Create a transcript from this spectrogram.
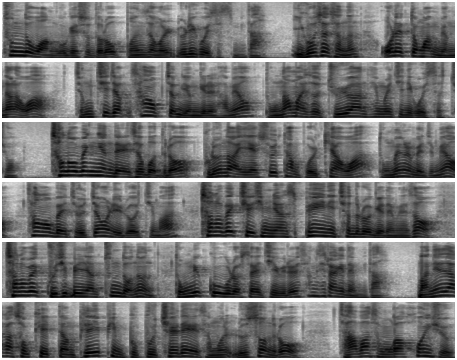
툰도 왕국의 수도로 번성을 누리고 있었습니다. 이곳에서는 오랫동안 명나라와 정치적, 상업적 연기를 하며 동남아에서 주요한 힘을 지니고 있었죠. 1500년대에 접어들어 브루나이의 술탄 볼키아와 동맹을 맺으며 상업의 절정을 이루었지만 1570년 스페인이 쳐들어오게 되면서 1591년 톤도는 독립국으로서의 지위를 상실하게 됩니다. 마닐라가 속해 있던 필리핀 북부 최대의 섬은 루손으로 자바섬과 혼슈,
